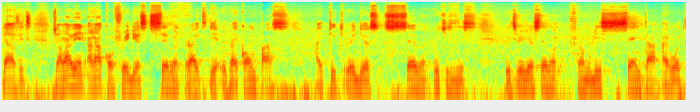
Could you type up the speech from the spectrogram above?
that's it. So I'm having an arc of radius 7 right there with my compass. I pick radius 7 which is this. With radius 7 from this center I what?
